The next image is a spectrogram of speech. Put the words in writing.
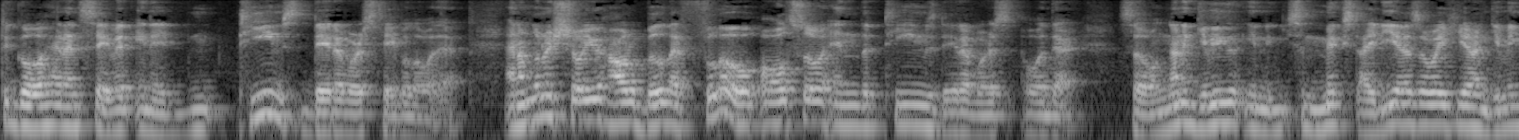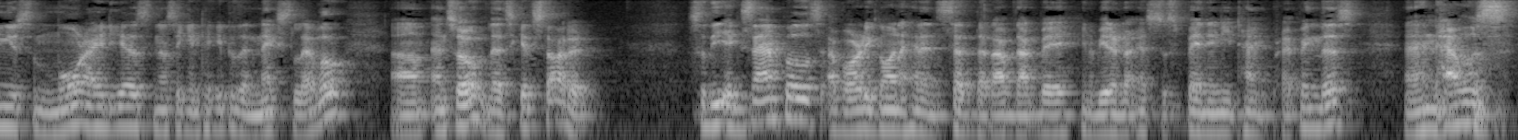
to go ahead and save it in a Teams Dataverse table over there. And I'm going to show you how to build that flow also in the Teams Dataverse over there. So I'm going to give you some mixed ideas over here and giving you some more ideas, you know, so you can take it to the next level. Um, and so let's get started. So the examples, I've already gone ahead and set that up that way. You know, we don't have to spend any time prepping this. And I was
